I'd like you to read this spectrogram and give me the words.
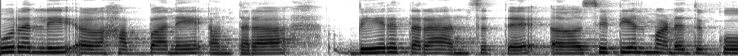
ಊರಲ್ಲಿ ಹಬ್ಬನೇ ಒಂಥರ ಬೇರೆ ಥರ ಅನಿಸುತ್ತೆ. ಸಿಟಿಯಲ್ಲಿ ಮಾಡೋದಕ್ಕೂ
